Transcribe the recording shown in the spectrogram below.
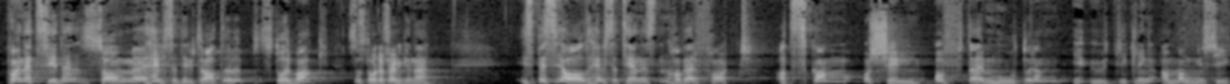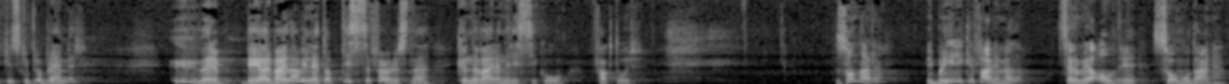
På en nettside som Helsedirektoratet står bak, så står det følgende i spesialhelsetjenesten har vi erfart at skam og skyld ofte er motoren i utvikling av mange psykiske problemer. Ubearbeida vil nettopp disse følelsene kunne være en risikofaktor. Sånn er det. Vi blir ikke ferdig med det, selv om vi er aldri så moderne.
